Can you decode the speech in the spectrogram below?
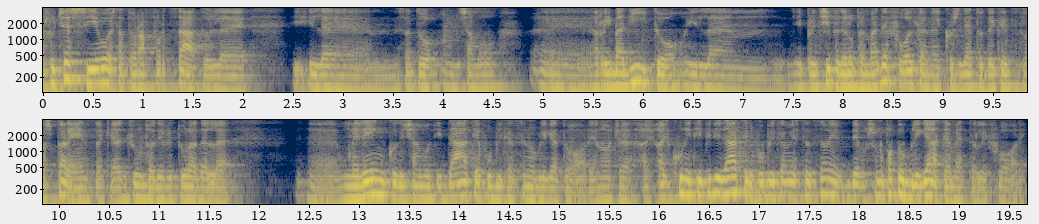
successivo è stato rafforzato il, il, è stato diciamo, eh, ribadito il, il principio dell'open by default nel cosiddetto decreto trasparenza che ha aggiunto addirittura del, eh, un elenco diciamo, di dati a pubblicazione obbligatoria, no? cioè alcuni tipi di dati le pubbliche amministrazioni sono proprio obbligate a metterli fuori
